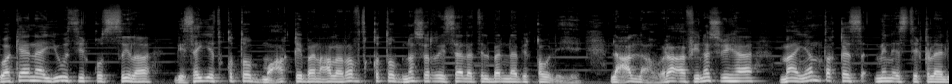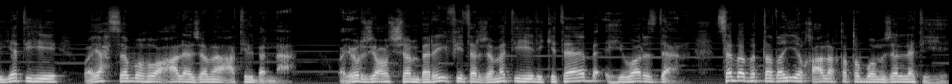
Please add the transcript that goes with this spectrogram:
وكان يوثق الصلة بسيد قطب معقبا على رفض قطب نشر رسالة البنا بقوله لعله رأى في نشرها ما ينتقص من استقلاليته ويحسبه على جماعة البنا. ويرجع الشامبري في ترجمته لكتاب هيوارزدان سبب التضيق على قطب ومجلته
